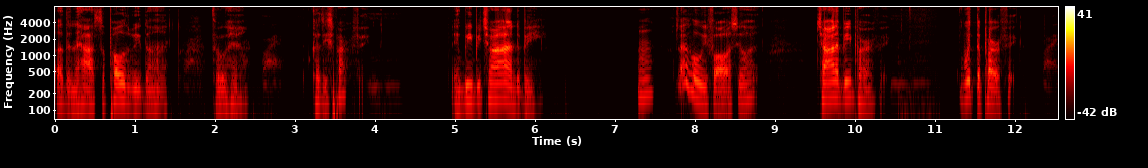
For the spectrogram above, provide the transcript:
other than how it's supposed to be done right. through him. Right. Cause he's perfect. Mm-hmm. And we be trying to be. Hmm? That's what we fall short. Trying to be perfect. Mm-hmm. With the perfect. Right.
